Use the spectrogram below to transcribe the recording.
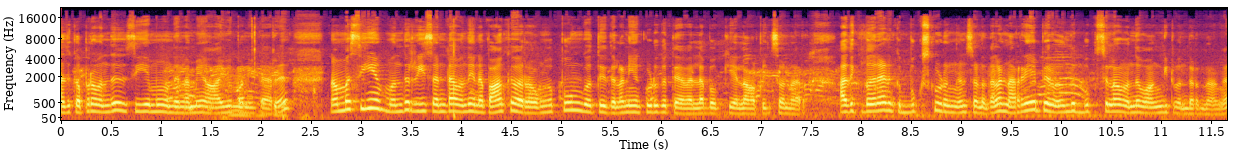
அதுக்கப்புறம் வந்து சிஎம்மும் வந்து எல்லாமே ஆய்வு பண்ணிட்டாரு. நம்ம சிஎம் வந்து ரீசெண்டாக வந்து என்னை பார்க்க வரவங்க பூங்கொத்து இதெல்லாம் நீங்கள் கொடுக்க தேவையில்ல பொக்கி எல்லாம் அப்படின்னு சொன்னார். அதுக்கு பதிலாக எனக்கு புக்ஸ் கொடுங்கன்னு சொன்னதால நிறைய பேர் வந்து புக்ஸ்லாம் வந்து வாங்கிட்டு வந்திருந்தாங்க.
